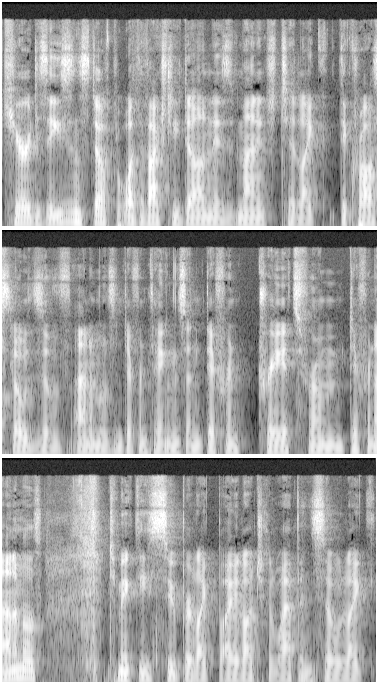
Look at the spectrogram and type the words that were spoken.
cure disease and stuff, but what they've actually done is managed to like the crossloads of animals and different things and different traits from different animals to make these super like biological weapons. So like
